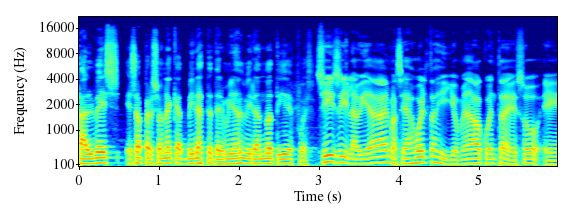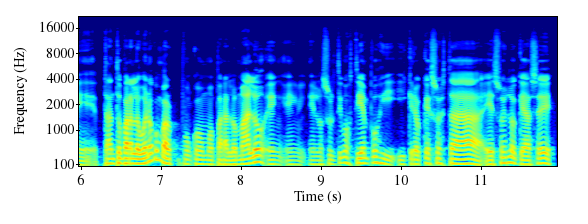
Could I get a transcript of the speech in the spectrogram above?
tal vez esa persona que admiras te termina admirando a ti después. Sí, sí, la vida da demasiadas vueltas y yo me he dado cuenta de eso, eh, tanto para lo bueno como para, lo malo en, en- los últimos tiempos y, y creo que eso está, eso es lo que hace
